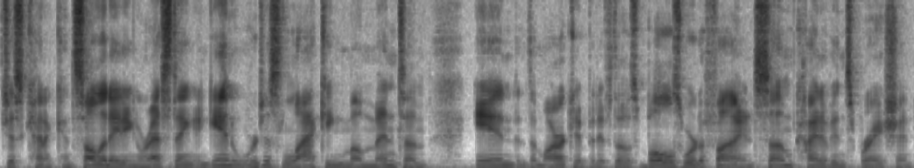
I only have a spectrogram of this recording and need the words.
just kind of consolidating, resting. Again, we're just lacking momentum in the market. But if those bulls were to find some kind of inspiration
